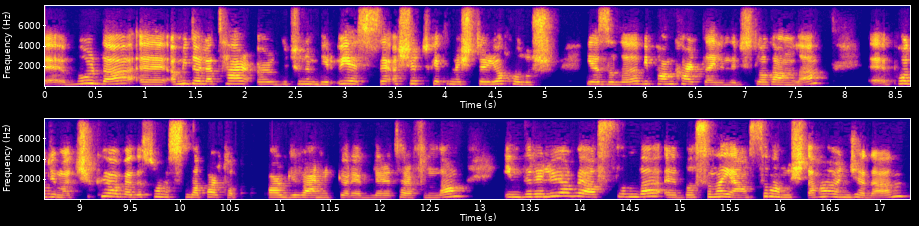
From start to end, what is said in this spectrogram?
E, burada e, Amidolater örgütünün bir üyesi aşırı tüketim eşittir yok oluş yazılı bir pankartla elinde bir sloganla e, podyuma çıkıyor ve de sonrasında apar topar güvenlik görevlileri tarafından indiriliyor ve aslında e, basına yansımamış daha önceden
